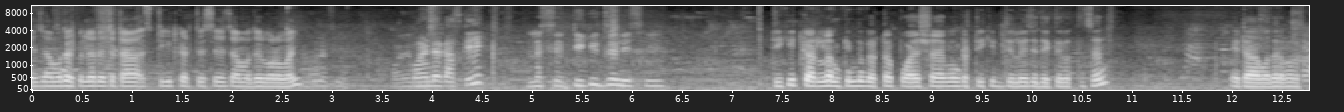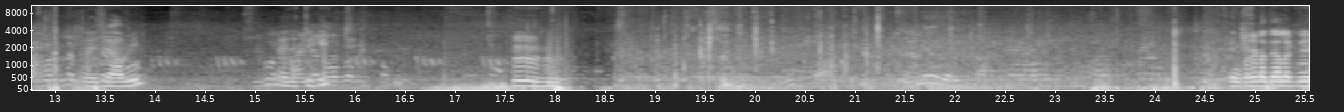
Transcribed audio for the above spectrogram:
এই যে আমাদের প্লেয়ার হচ্ছে টিকিট কাটতেছে এই যে আমাদের বড় ভাই। পয়েন্টের কাজ কি? টিকিট যে নিছি। টিকিট কাটলাম কিন্তু একটা পয়সা এবং একটা টিকিট দিলে যে দেখতে পাচ্ছেন এটা আমাদের এই যে আমি, এই যে টিকিট। হুম হুম। এই পয়সাটা দেওয়া লাগবে।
